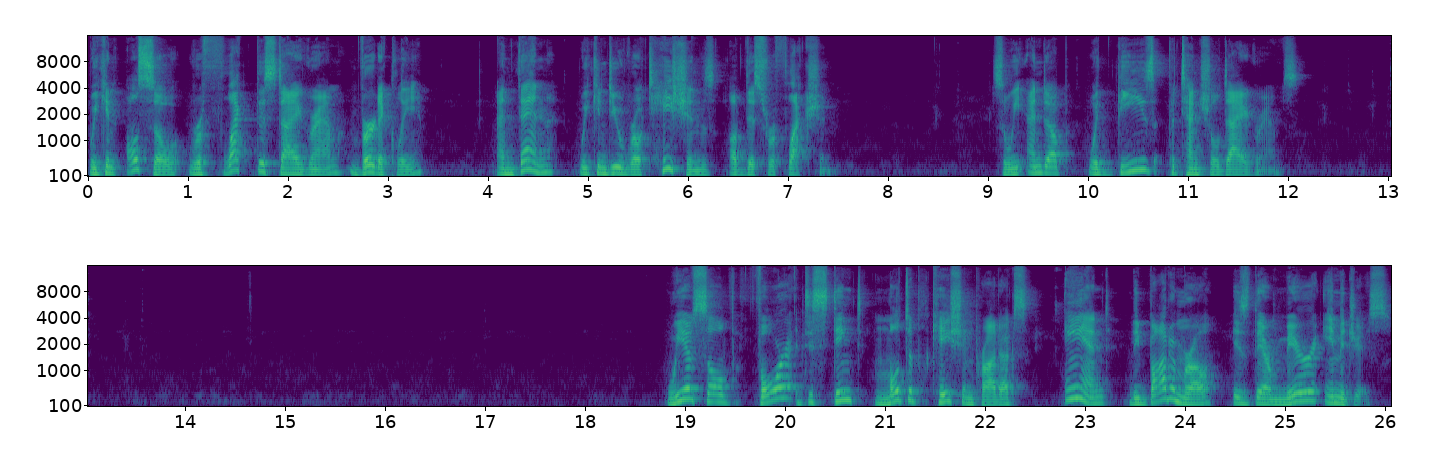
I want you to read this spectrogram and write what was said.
We can also reflect this diagram vertically, and then we can do rotations of this reflection. So we end up with these potential diagrams. We have solved four distinct multiplication products and the bottom row is their mirror images.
